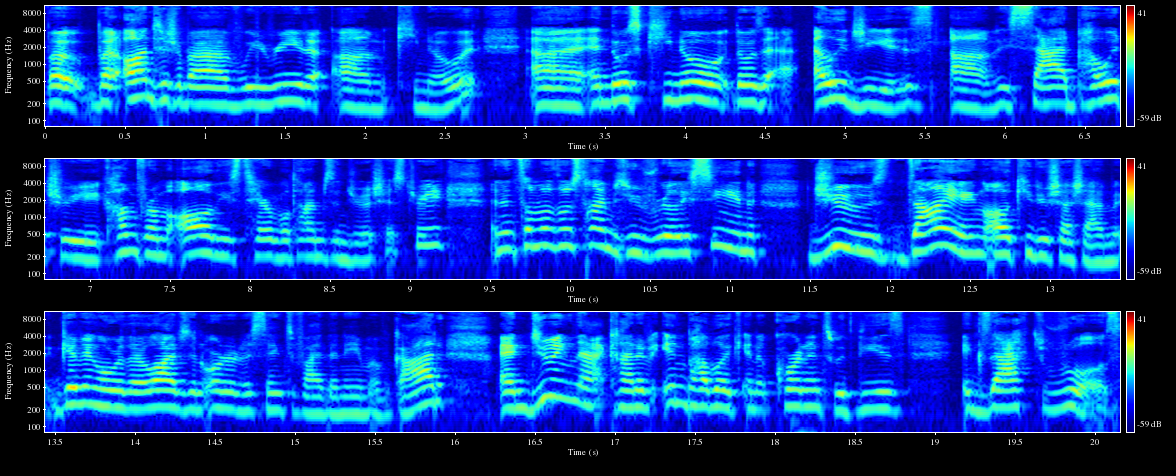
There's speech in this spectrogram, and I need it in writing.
but but on Tisha B'av, we read um, kinot, uh, and those kinot, those elegies, um, these sad poetry, come from all these terrible times in Jewish history. And in some of those times, you've really seen Jews dying al kiddush Hashem, giving over their lives in order to sanctify the name of God, and doing that kind of in public in accordance with these exact rules.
